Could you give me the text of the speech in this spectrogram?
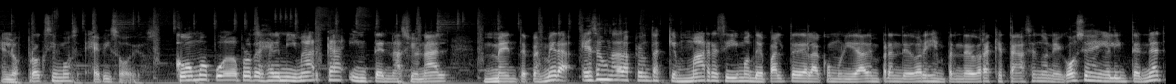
en los próximos episodios. ¿Cómo puedo proteger mi marca internacional mente? Pues mira, esa es una de las preguntas que más recibimos de parte de la comunidad de emprendedores y emprendedoras que están haciendo negocios en el Internet,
